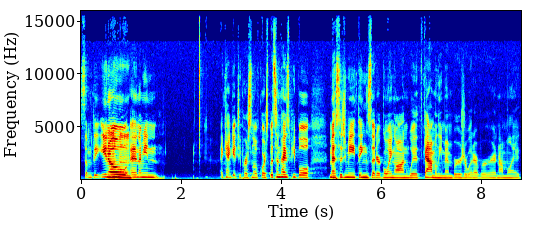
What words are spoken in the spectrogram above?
something, you know? Mhm. And I mean, I can't get too personal, of course, but sometimes people message me things that are going on with family members or whatever, and I'm like,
